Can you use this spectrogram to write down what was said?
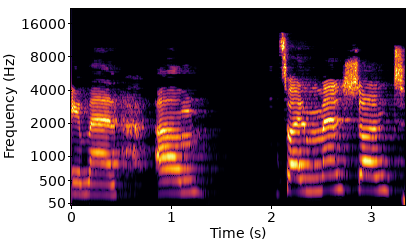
Amen. Um, so I mentioned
